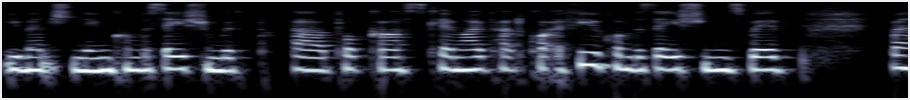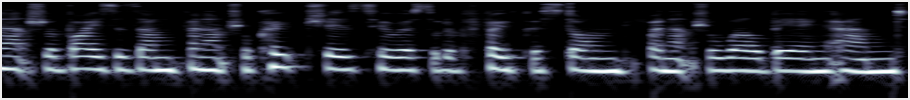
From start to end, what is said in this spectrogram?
you mentioned in conversation with uh, podcast kim i've had quite a few conversations with financial advisors and financial coaches who are sort of focused on financial well-being and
